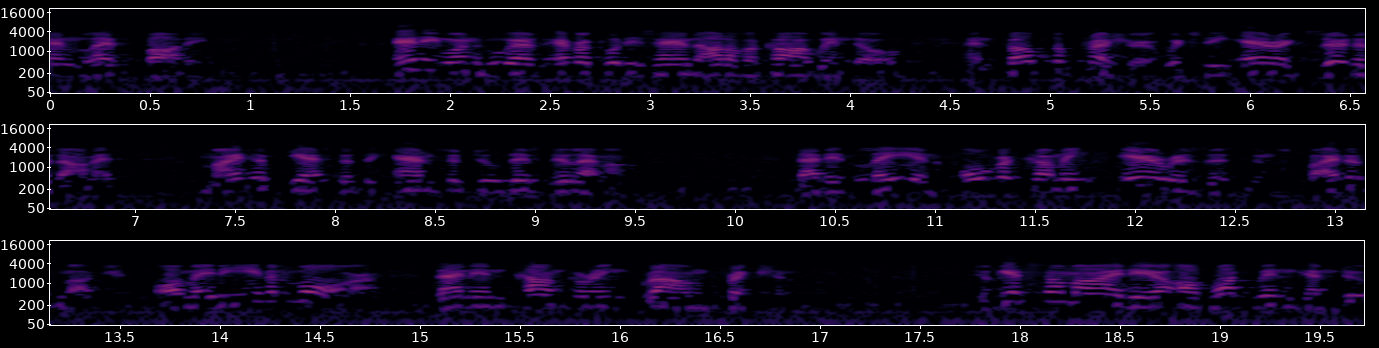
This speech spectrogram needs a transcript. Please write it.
and less body. Anyone who has ever put his hand out of a car window and felt the pressure which the air exerted on it might have guessed at the answer to this dilemma. That it lay in overcoming air resistance quite as much, or maybe even more, in conquering ground friction. To get some idea of what wind can do,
